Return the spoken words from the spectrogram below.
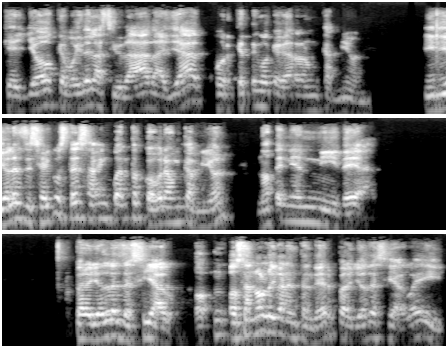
que yo, que voy de la ciudad allá, ¿por qué tengo que agarrar un camión? Y yo les decía, ¿ustedes saben cuánto cobra un camión? No tenían ni idea. Pero yo les decía, o, sea, no lo iban a entender, pero yo decía, güey,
